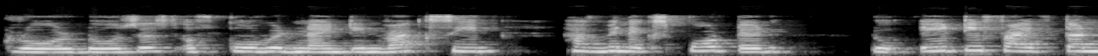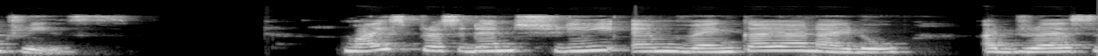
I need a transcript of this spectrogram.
crore doses of COVID-19 vaccine have been exported to 85 countries. Vice President Shri M. Venkaiah Naidu addressed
